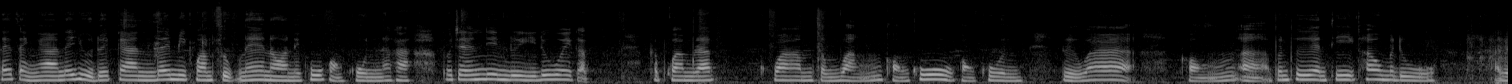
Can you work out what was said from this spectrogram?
ได้แต่งงานได้อยู่ด้วยกัน ได้มีความสุขแน่นอนในคู่ของคุณนะคะ เพราะฉะนั้นยินดีด้วยกับกับความรักความสมหวังของคู่ของคุณ หรือว่าของอเพื่อนๆที่เข้ามาดูเร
